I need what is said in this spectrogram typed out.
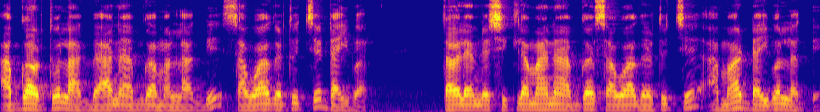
আবগা অর্থ লাগবে আনা আবগা আমার লাগবে সাওয়াক অর্থ হচ্ছে ড্রাইভার। তাহলে আমরা শিখলাম আনা আবগা সাওয়াক অর্থ হচ্ছে আমার ড্রাইভার লাগবে।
